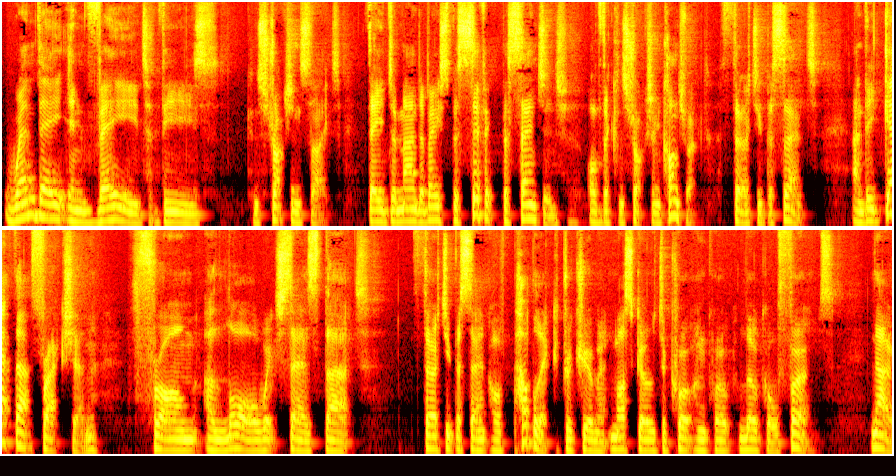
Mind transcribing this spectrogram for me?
When they invade these construction sites, they demand a very specific percentage of the construction contract, 30%. And they get that fraction from a law which says that 30% of public procurement must go to quote unquote local firms. Now,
